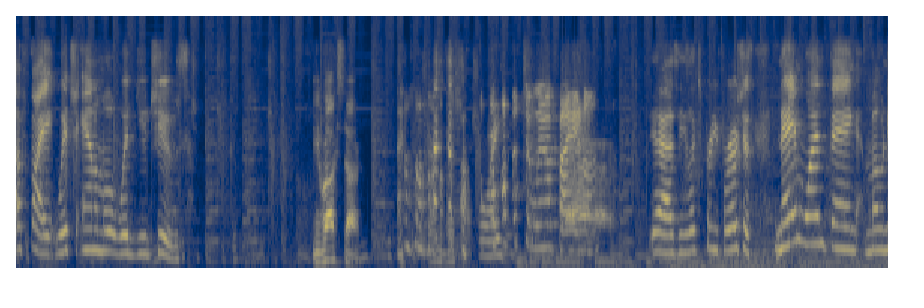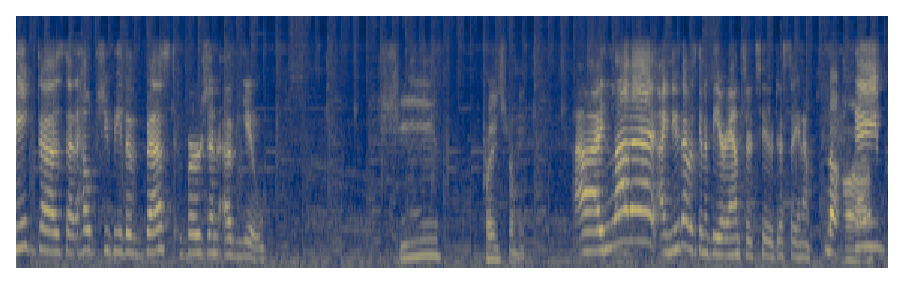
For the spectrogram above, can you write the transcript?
a fight, which animal would you choose? Be Rockstar. Boy. to win a fight, huh? Yes, he looks pretty ferocious. Name one thing Monique does that helps you be the best version of you. She prays for me. I love it. I knew that was going to be your answer too, just so you know. Nuh-uh. Name,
